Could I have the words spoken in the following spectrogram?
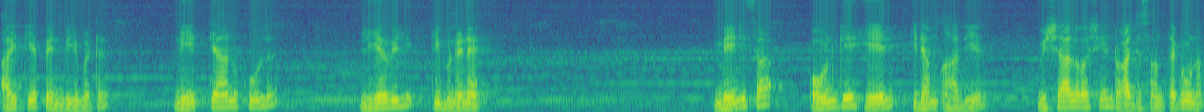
අයිතිය පෙන්වීමට නීත්‍යානුකූල ලියවිලි තිබුණ නෑ. මේ නිසා ඔවුන්ගේ හේන් ඉඩම් ආදිය විශාල වශයෙන් රාජ සන්තක වුණා.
